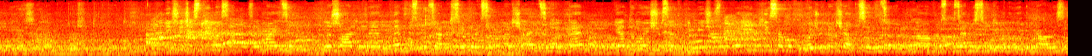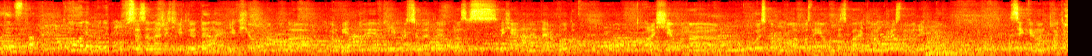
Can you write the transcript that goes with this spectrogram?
головне це, мабуть, досвід роботи. Більша частина на жаль, не, не по спеціальності, якої саме навчається. Проте я думаю, що все-таки більшість людей, які саме хочуть навчатися на спеціальності, які вони обрали з дитинства, тому вони будуть. Все залежить від людини. Якщо вона була амбітною і працьовитою, вона звичайно знайде роботу. А ще вона обов'язково мала познайомитися з багатьма корисними людьми, з якими потім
